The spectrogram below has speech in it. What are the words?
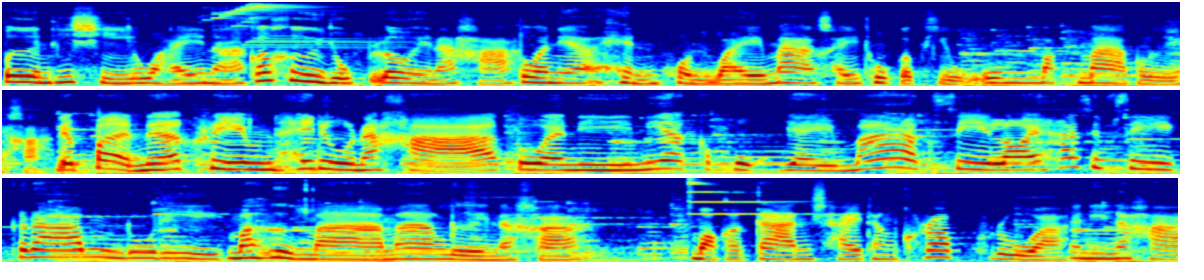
ปื้นๆที่ชี้ไว้นะก็คือยุบเลยนะคะ ตัวเนี้ยเห็นผลไวมากใช้ถูกกับผิวอุ้มมาก ๆ เลยค่ะ เดี๋ยวเปิดเนื้อครีมให้ดูนะคะ ตัวนี้เนี่ยกระปุกใหญ่มาก 454 กรัม ดูดิมาหึมามากเลยนะคะ เหมาะกับการใช้ทั้งครอบครัว อันนี้นะคะ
